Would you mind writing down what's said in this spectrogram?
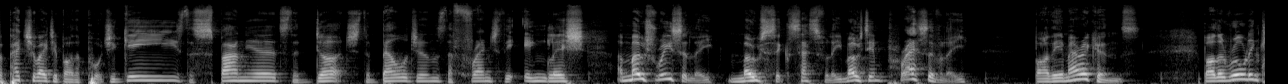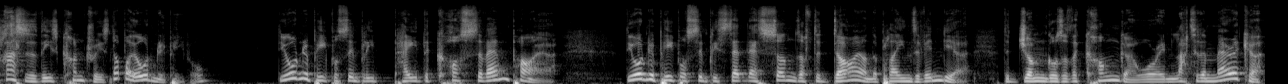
perpetuated by the Portuguese, the Spaniards, the Dutch, the Belgians, the French, the English, and most recently, most successfully, most impressively, by the Americans by the ruling classes of these countries, not by ordinary people. The ordinary people simply paid the costs of empire. The ordinary people simply sent their sons off to die on the plains of India, the jungles of the Congo, or in Latin America,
